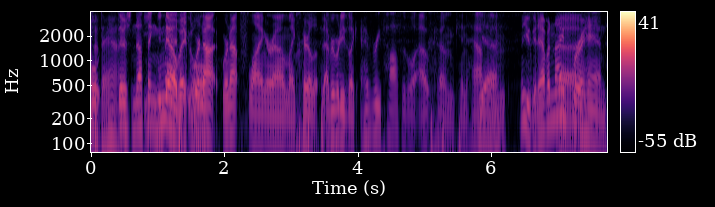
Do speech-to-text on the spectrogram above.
in a sedan. there's nothing. You know, but magical. we're not we're not flying around like parallel. Everybody's like every possible outcome can happen. You could have a knife for a Um, hand.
